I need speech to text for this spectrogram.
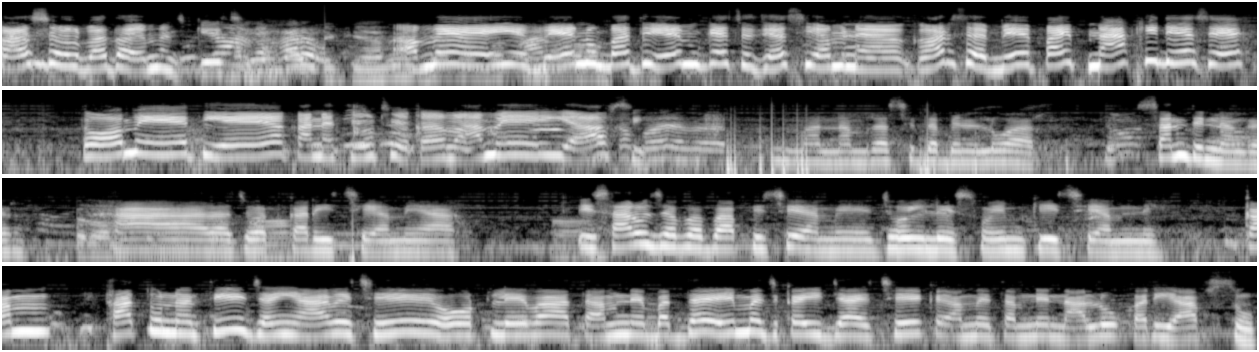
કાશલ બધા એમ જ કહે છે. અમે એ બેનું બધું એમ કહે છે, જેસી અમને કરશે બે પાઇપ નાખી દેશે તો અમે એથી એક અને કે અમે એ આવશી. મારું નામ રસીદાબેન લોહાર શાંતિનગર હા, રજૂઆત કરી છે અમે આ. એ સારું જવાબ આપી છે, અમે જોઈ લઈશું, એમ કહે છે અમને. કામ થતું નથી, જ અહીં આવે છે, ઓટ લેવા, તો અમને બધા એમ જ કહી જાય છે કે અમે તમને નાલો કરી આપશું.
